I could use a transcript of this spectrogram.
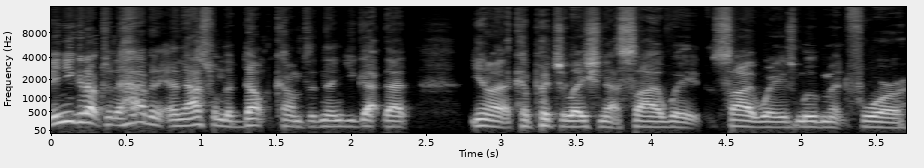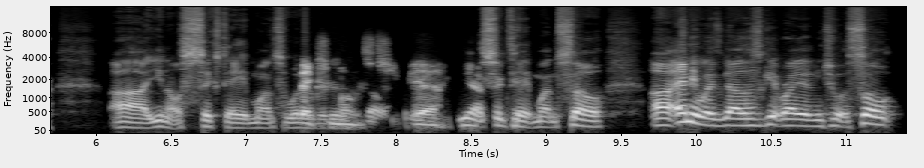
Then you get up to the halving, and that's when the dump comes, and then you got that you know that capitulation, that sideways sideways movement for uh, you know, six to eight months, or whatever. Six months, so, yeah, yeah, six to eight months. So, uh, anyways, guys, let's get right into it. So,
